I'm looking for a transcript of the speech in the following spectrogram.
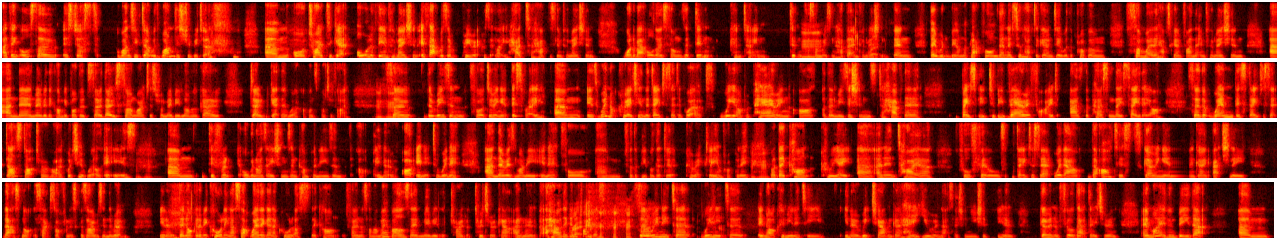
I think also it's just once you've dealt with one distributor um, or tried to get all of the information, if that was a prerequisite, like you had to have this information, what about all those songs that didn't contain, didn't for some reason have that information? Then they wouldn't be on the platform. Then they still have to go and deal with the problem somewhere. They have to go and find that information, and then maybe they can't be bothered. So those songwriters from maybe long ago don't get their work up on Spotify. So the reason for doing it this way um, is we're not creating the data set of works. We are preparing our the musicians to have their basically to be verified as the person they say they are so that when this data set does start to arrive which it will it is, um, different organizations and companies and uh, you know are in it to win it and there is money in it for um, for the people that do it correctly and properly. But they can't create uh, an entire fulfilled data set without the artists going in and going actually that's not the saxophonist because I was in the room. You know, they're not going to be calling us up. Where they're going to call us? They can't phone us on our mobiles. They maybe they tried a Twitter account. I don't know. How are they going Right. to find us? So Right. we need to we need to in our community, you know, reach out and go, hey, you were in that session. You should, you know, go in and fill that data in. It might even be that. Um,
